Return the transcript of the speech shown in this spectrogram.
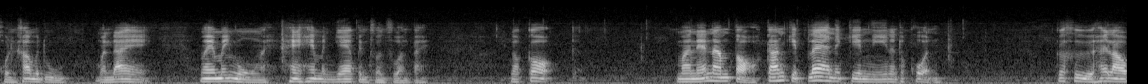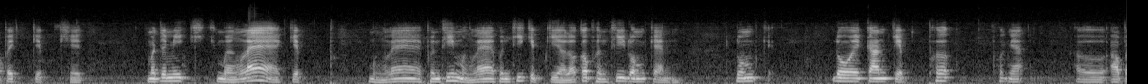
คนเข้ามาดู มันได้ไม่ไม่งงไงให้ให้มันแยกเป็นส่วนๆไป แล้วก็มาแนะนำต่อการเก็บแร่ในเกมนี้นะทุกคน ก็คือให้เราไปเก็บเขต มันจะมีเหมืองแร่เก็บเหมืองแร่พื้นที่เหมืองแร่พื้นที่เก็บเกี่ยวแล้วก็พื้นที่รวมแก่นรวมโดยการเก็บเพิกพวกเนี้ยเออเอาไป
